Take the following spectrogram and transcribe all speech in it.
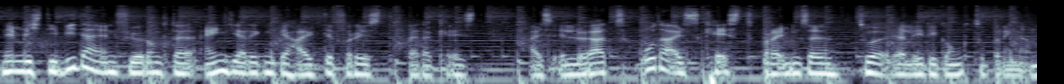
nämlich die Wiedereinführung der einjährigen Behaltefrist bei der KEST als Alert oder als KEST-Bremse zur Erledigung zu bringen.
